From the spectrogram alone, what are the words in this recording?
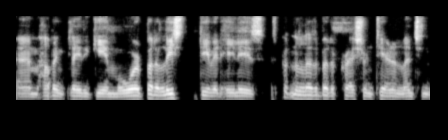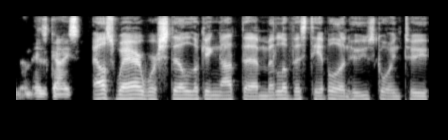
um, having played a game more. But at least David Healy is, is putting a little bit of pressure on Tiernan Lynch and, and his guys. Elsewhere, we're still looking at the middle of this table and who's going to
